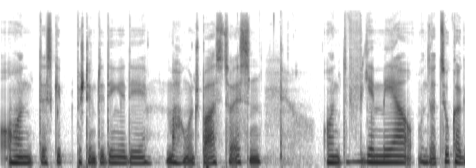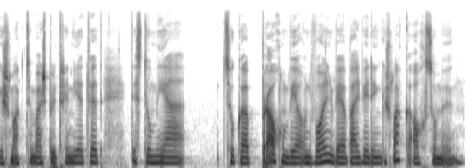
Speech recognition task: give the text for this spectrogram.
Und es gibt bestimmte Dinge, die machen uns Spaß zu essen. Und je mehr unser Zuckergeschmack zum Beispiel trainiert wird, desto mehr Zucker brauchen wir und wollen wir, weil wir den Geschmack auch so mögen.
